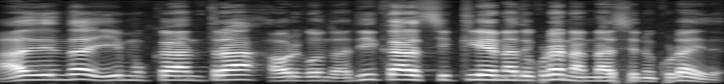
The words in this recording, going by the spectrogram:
ಆದ್ದರಿಂದ ಈ ಮುಖಾಂತರ ಅವ್ರಿಗೊಂದು ಅಧಿಕಾರ ಸಿಕ್ಕಲಿ ಅನ್ನೋದು ಕೂಡ ನನ್ನ ಆಸೆನೂ ಕೂಡ ಇದೆ.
